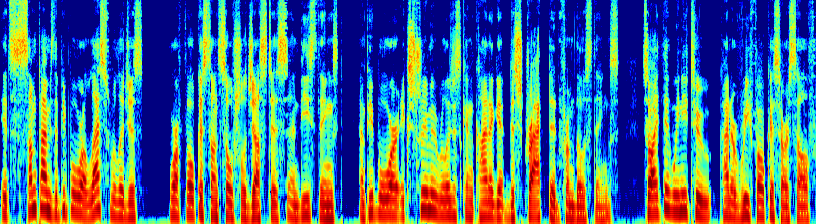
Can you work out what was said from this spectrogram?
it's sometimes the people who are less religious who are focused on social justice and these things, and people who are extremely religious can kind of get distracted from those things. So I think we need to kind of refocus ourselves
